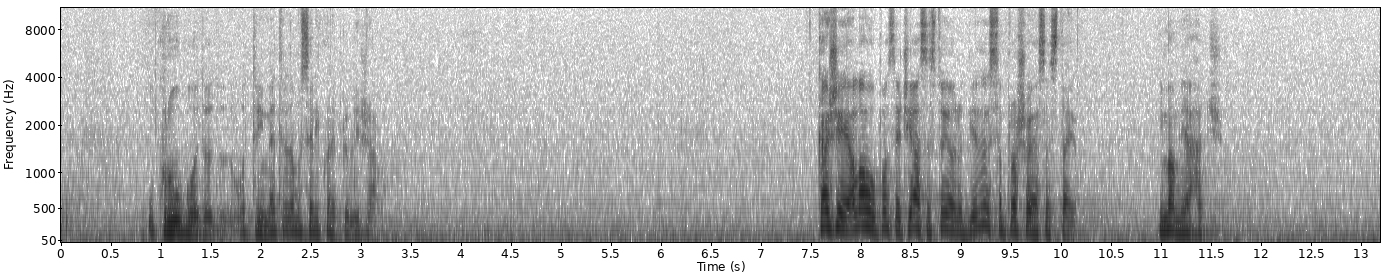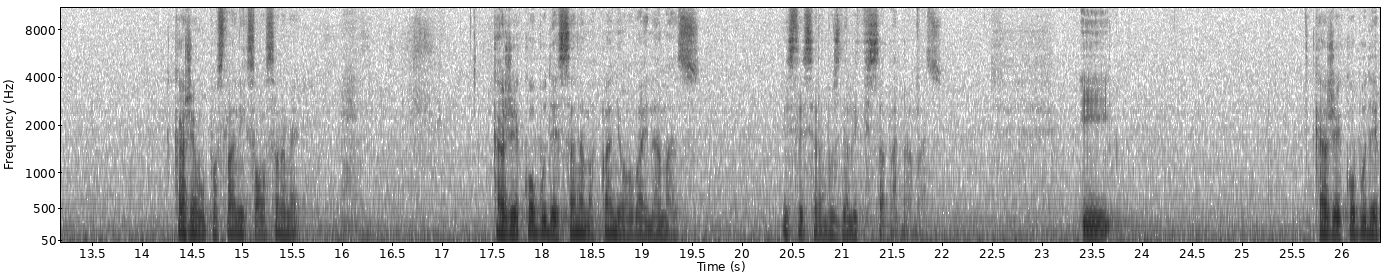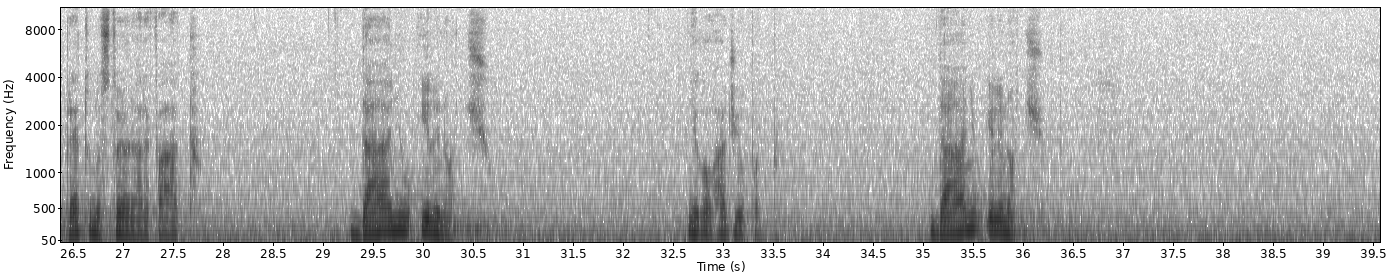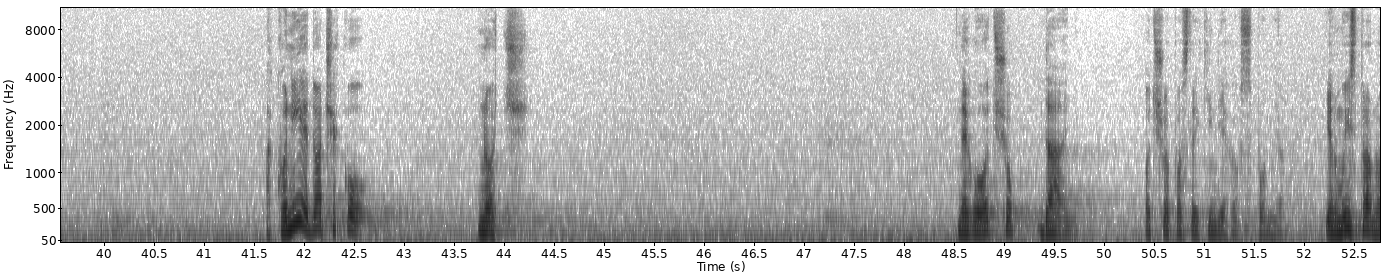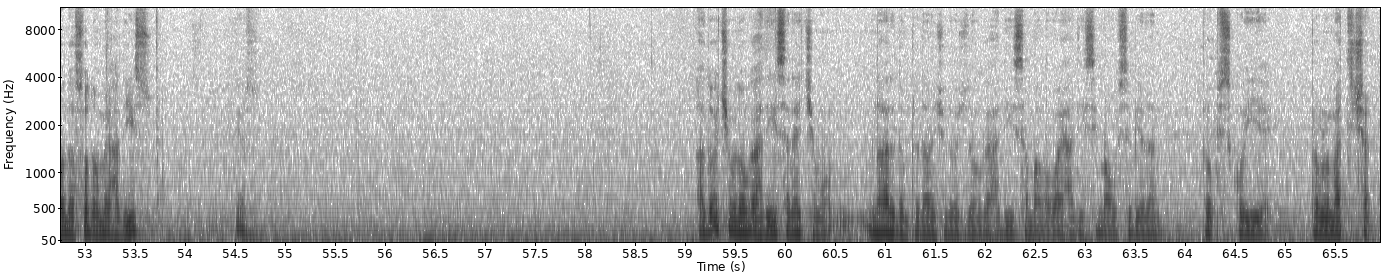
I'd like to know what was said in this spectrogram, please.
u krugu od, od, od, tri metra da mu se niko ne približava? Kaže, Allahu posljedči, ja sam stojao ono gdje sam prošao, ja sam stajao. Imam li ja hađ? Kaže mu poslanik sa osaname, kaže, ko bude sa nama klanjao ovaj namaz? Misli se nam uzdelifi sabah namaz. I kaže, ko bude pretudno stojao na refatu, danju ili noću, njegov hađ je potpuno. Danju ili noću. Ako nije dočekao noć, nego otišao danju, otišao posle Kindija, kako se spomnjali. Je mu ispravno onda s odome hadisu? Jesu. A doćemo do ovoga hadisa, nećemo, narednom predavanju ćemo doći do ovoga hadisa, malo ovaj hadis ima u sebi jedan propis koji je problematičan.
